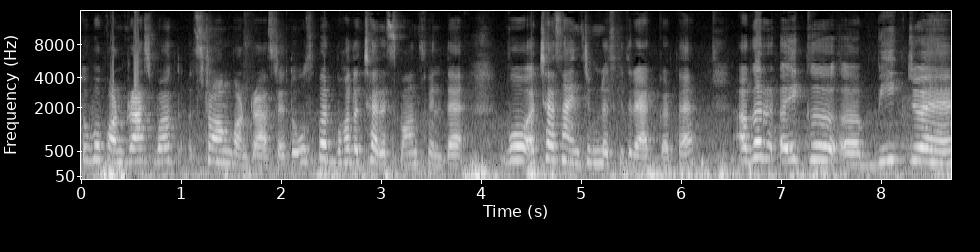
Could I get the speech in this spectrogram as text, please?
तो वो कंट्रास्ट बहुत स्ट्रॉन्ग कंट्रास्ट है तो उस पर बहुत अच्छा रिस्पांस मिलता है। वो अच्छा साइंस स्टिमुलस की तरह एक्ट करता है। अगर एक बीक जो है,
